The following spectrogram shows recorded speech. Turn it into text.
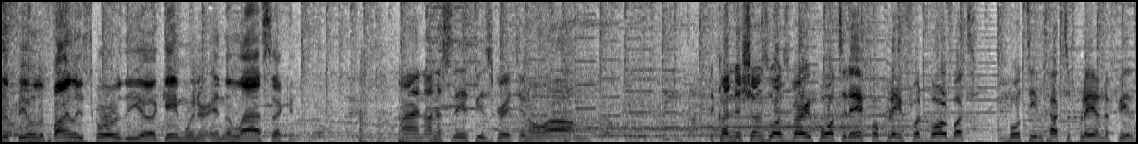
It feel to finally score the uh, game winner in the last second? Man, honestly, it feels great. You know, um, the conditions was very poor today for playing football, but both teams had to play on the field.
